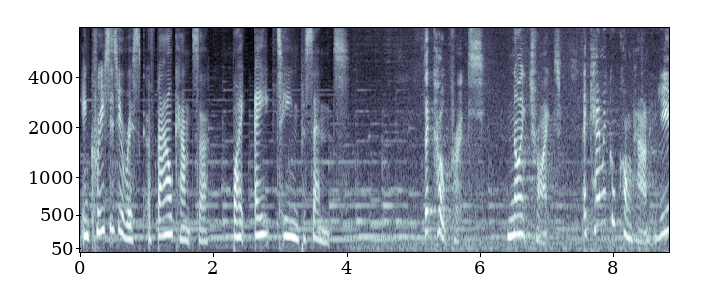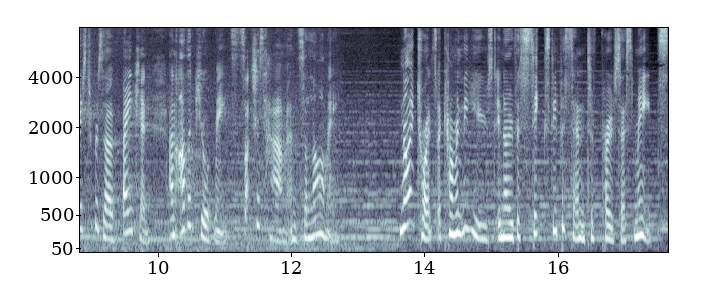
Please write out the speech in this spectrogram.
increases your risk of bowel cancer by 18%. The culprit, nitrite, a chemical compound used to preserve bacon and other cured meats such as ham and salami. Nitrites are currently used in over 60% of processed meats.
